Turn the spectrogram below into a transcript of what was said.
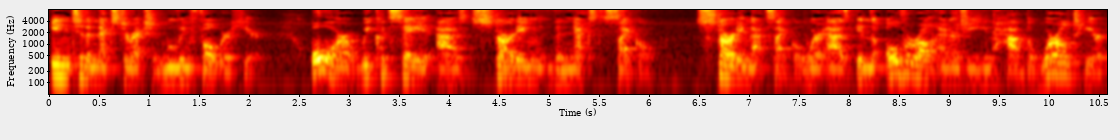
into the next direction, moving forward here. Or we could say it as starting the next cycle starting that cycle. Whereas in the overall energy, you have the world here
